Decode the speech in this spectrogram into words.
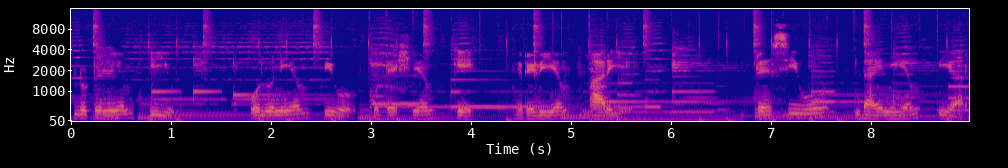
plutonium P U polonium P O potassium K radium R A praseodymium P R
